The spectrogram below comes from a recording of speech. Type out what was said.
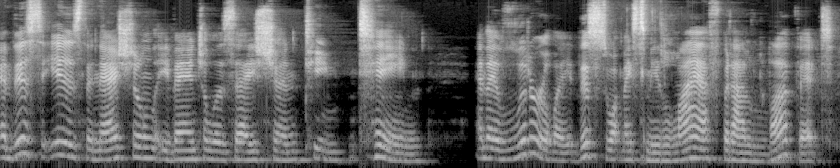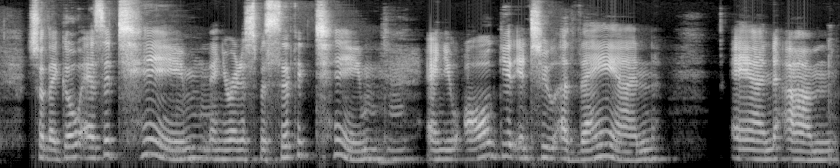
and this is the National Evangelization team. Team. And they literally, this is what makes me laugh, but I love it. So they go as a team, Mhm. and you're in a specific team, Mhm. and you all get into a van and um,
